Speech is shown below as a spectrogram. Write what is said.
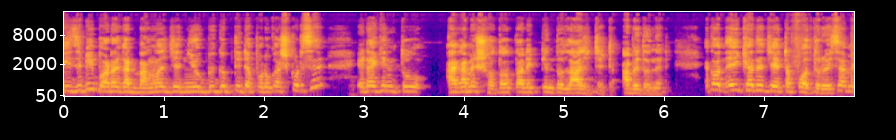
বিজেপি বর্ডার গার্ড বাংলাদেশ যে নিয়োগ বিজ্ঞপ্তিটা প্রকাশ করছে এটা কিন্তু আগামী সতেরো তারিখ কিন্তু লাস্ট ডেট আবেদনের। এখন এইখানে যে একটা পদ রয়েছে আমি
